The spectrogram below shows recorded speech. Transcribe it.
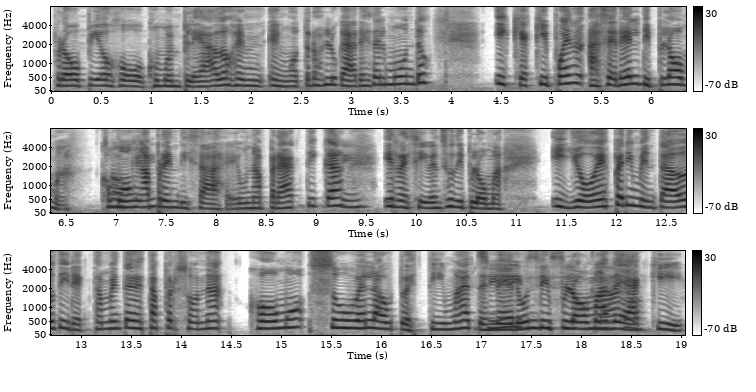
propios o como empleados en, en otros lugares del mundo y que aquí pueden hacer el diploma como un aprendizaje, una práctica Sí. y reciben su diploma. Y yo he experimentado directamente de estas personas cómo sube la autoestima de tener Sí, un sí, diploma de aquí.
